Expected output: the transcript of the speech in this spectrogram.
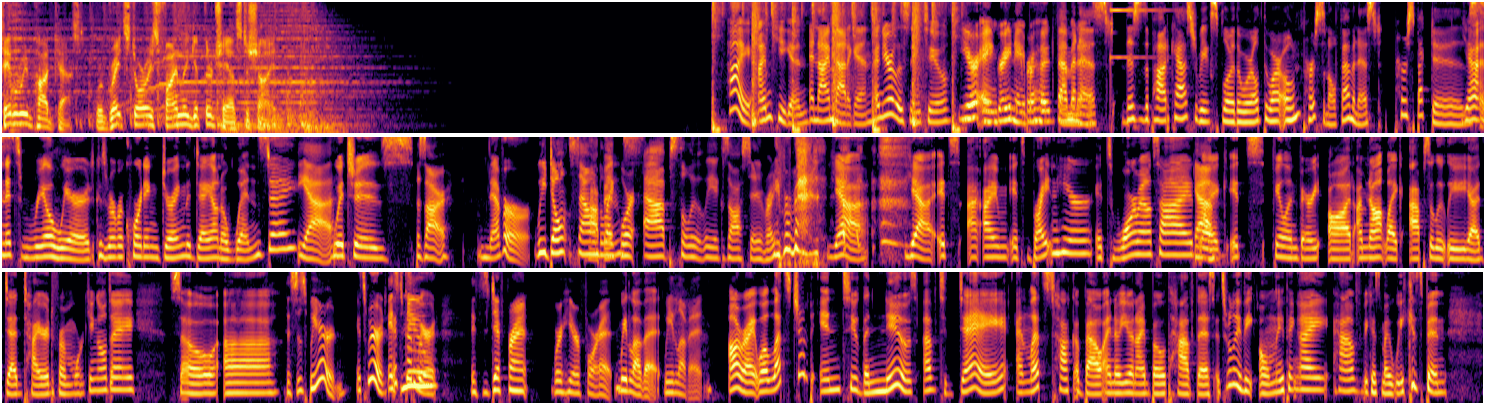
Table Read Podcast, where great stories finally get their chance to shine. Hi, I'm Keegan. And I'm Madigan. And you're listening to Your Angry Neighborhood Feminist. This is a podcast where we explore the world through our own personal feminist perspectives. Yeah, and it's real weird because we're recording during the day on a Wednesday. Yeah. Which is bizarre. Never. We don't sound like we're absolutely exhausted and ready for bed. Yeah. yeah. It's I, I'm it's bright in here. It's warm outside. Yeah. Like it's feeling very odd. I'm not like absolutely yeah, dead tired from working all day. So uh this is weird. it's weird. It's, It's, good new. weird. It's different. We're here for it. We love it. We love it. All right, well, let's jump into the news of today and let's talk about. I know you and I both have this. It's really the only thing I have because my week has been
